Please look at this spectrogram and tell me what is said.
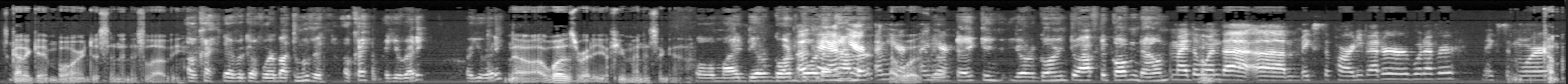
It's kinda getting boring just sitting in this lobby. Okay, there we go. We're about to move in. Okay, are you ready? Are you ready? No, I was ready a few minutes ago. Oh my dear God, Okay, Golden I'm Hammer. here. I'm I here. was. I'm You're here. taking. You're going to have to calm down. Am I the one that um, makes the party better or whatever? Makes it more. Kinda,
